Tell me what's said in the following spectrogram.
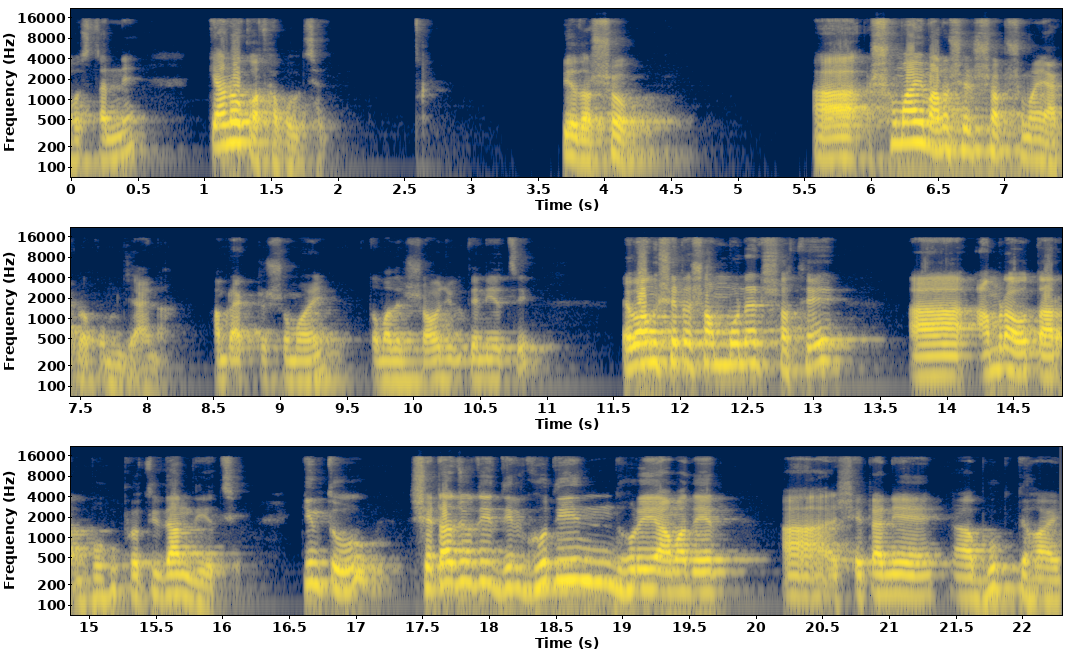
অবস্থান নিয়ে কেন কথা বলছেন? প্রিয় দর্শক সময় মানুষের সব সময় একরকম যায় না। আমরা একটা সময় তোমাদের সহযোগিতা নিয়েছি এবং সেটা সম্মানের সাথে আমরাও তার বহু প্রতিদান দিয়েছি। কিন্তু সেটা যদি দীর্ঘদিন ধরে আমাদের সেটা নিয়ে ভুগতে হয়,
